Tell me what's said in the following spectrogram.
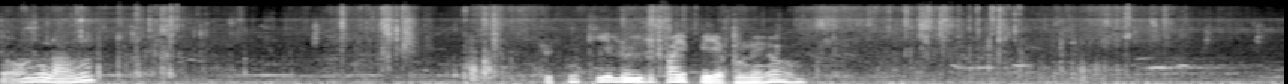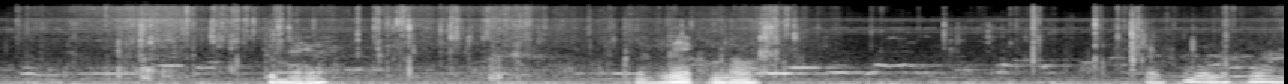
สองหลัง จุดเมื่อกี้ลุยไปเปียกหมดเลยครับผมตรงไหนวะอย่างแรกของเรา ส่ข้างบนและข้างล่าง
